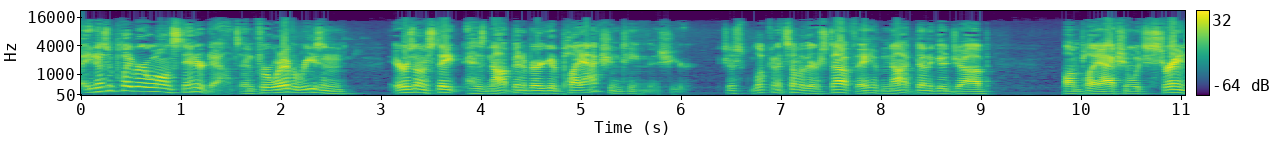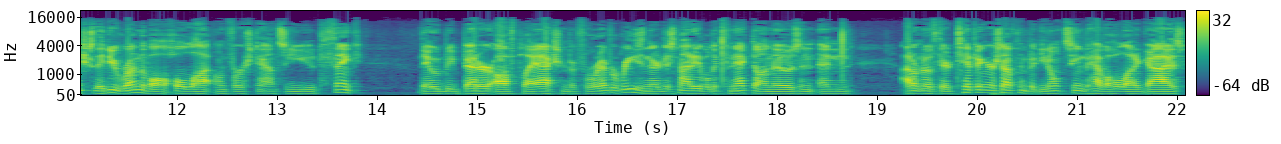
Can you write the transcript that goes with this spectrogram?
he doesn't play very well on standard downs. And for whatever reason, Arizona State has not been a very good play action team this year. Just looking at some of their stuff, they have not done a good job on play action, which is strange because they do run the ball a whole lot on first down. So you'd think they would be better off play action, but for whatever reason, they're just not able to connect on those and, and I don't know if they're tipping or something, but you don't seem to have a whole lot of guys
